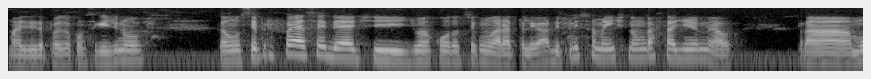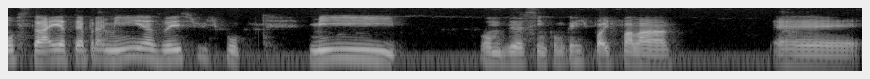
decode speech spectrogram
Mas depois eu consegui de novo. Então sempre foi essa ideia de, de uma conta secundária, tá ligado? E principalmente não gastar dinheiro nela. Pra mostrar e até pra mim, às vezes, tipo, me. Vamos dizer assim, como que a gente pode falar? É,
